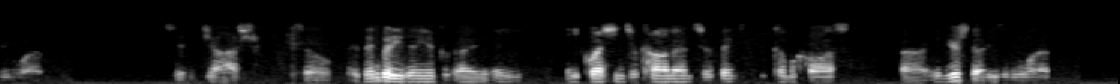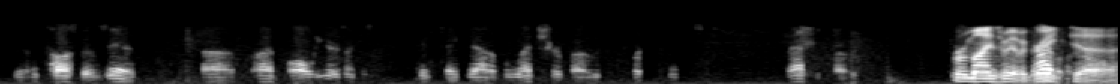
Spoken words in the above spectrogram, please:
to uh, to Josh. So if anybody has any uh, any any questions or comments or things that you come across uh, in your studies and you want to you know toss those in, uh, I'm all ears. I just think things out of lecture mode, mode. Reminds me of a great uh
